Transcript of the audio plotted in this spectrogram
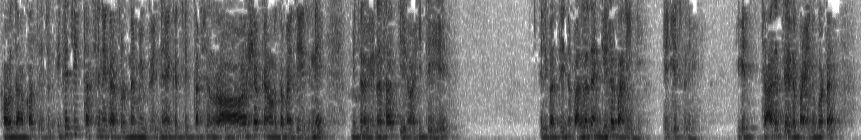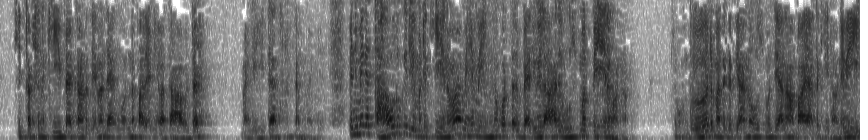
කවදාකවත් එක චිත්තක්ෂණයක ඇතුළට නැමීම වෙන්නේ එක චිත්තක්ෂණ රාශියක් යනකොට තමයි තේරෙන්නේ මෙතන වෙනසක් තියෙනවා හිතේ. එලිපත් ඉන්න බල්ලා දැන් ගෙට පණින්නේ. එළියට නෙවෙයි ඒකේ චාරිත්‍රයට පයින්නකොට චිත්තක්ෂණ කීපයක් ගන්න දෙනවා දැන් ඔන්න පළවෙනි වතාවට මගේ හිත ඇතුළට ගන්නවා කියන්නේ මෙන්න මේක තහවුරු කිරීමට කියනවා මෙහෙම ඉන්නකොට බැරි වෙලා හරි හුස්ම පේනවනම් හොඳට මතක තියාගන්න හුස්ම තියාන අපායන්ට කියනවා නෙවෙයි.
